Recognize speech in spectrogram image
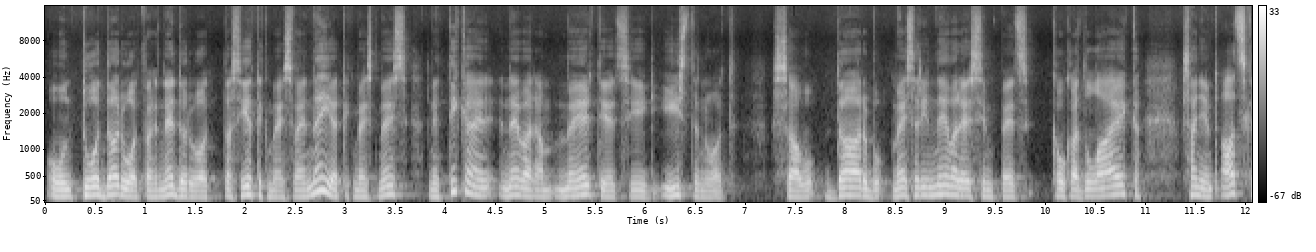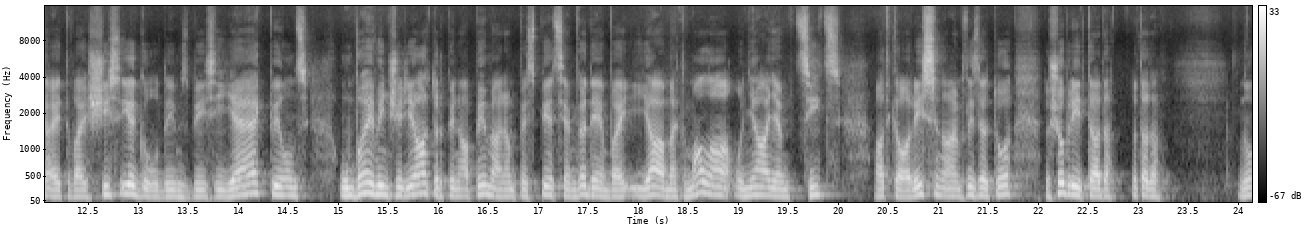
un to darot vai nedarot, tas ietekmēs vai neietekmēs, mēs ne tikai nevaram mērķiecīgi īstenot savu darbu, mēs arī nevarēsim pēc kaut kāda laika saņemt atskaiti, vai šis ieguldījums bija jēgpilns, un vai viņš ir jāturpina, piemēram, pēc pieciem gadiem, vai jāmet malā un jāņem cits atkal risinājums. Līdz ar to nu, šobrīd tāda. Nu, tāda Nu,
